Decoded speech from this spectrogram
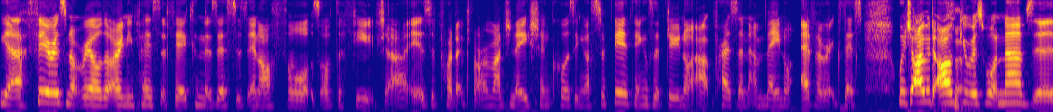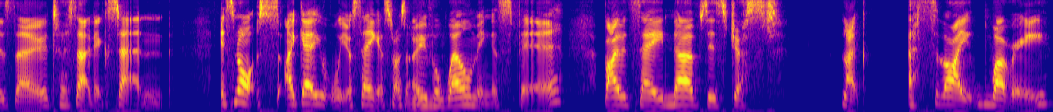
Yeah, fear is not real. The only place that fear can exist is in our thoughts of the future. It is a product of our imagination, causing us to fear things that do not at present and may not ever exist. Which I would argue Fair. is what nerves is, though, to a certain extent. It's not. i get what you're saying. It's not as Mm. overwhelming as fear, but I would say nerves is just like a slight worry.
